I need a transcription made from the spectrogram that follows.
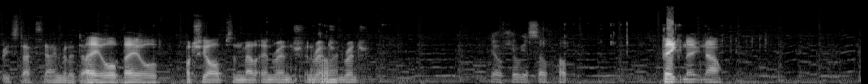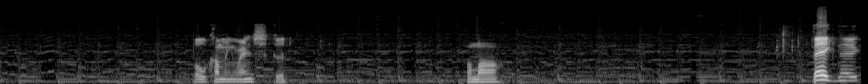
Three stacks, yeah, I'm gonna Bay die. orb, bay orb. Watch the orbs in, mel- in range, in I range, got in range. Yo, heal yourself up. Big nuke now. Ball coming range, good. One more. Big nuke!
